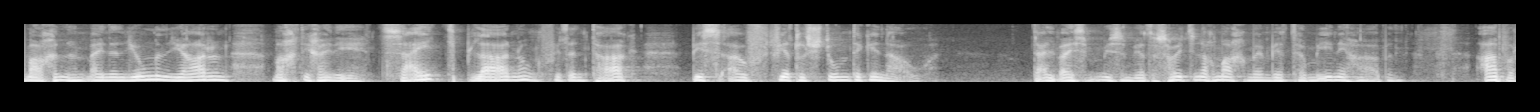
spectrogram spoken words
machen. In meinen jungen Jahren machte ich eine Zeitplanung für den Tag bis auf Viertelstunde genau. Teilweise müssen wir das heute noch machen, wenn wir Termine haben. Aber,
